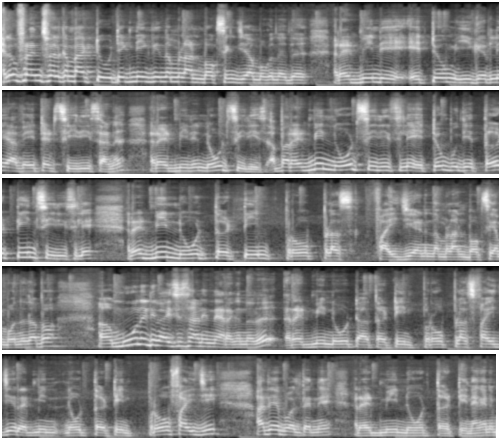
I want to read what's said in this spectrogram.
Hello friends welcome back to technique നമ്മൾ അൺബോക്സിംഗ് ചെയ്യാൻ പോകുന്നത് റെഡ്മീന്റെ ഏറ്റവും ഈഗർലി അവേറ്റഡ് സീരീസ് ആണ്. റെഡ്മീന്റെ നോട്ട് സീരീസ് അപ്പോൾ റെഡ്മി നോട്ട് സീരീസിലെ ഏറ്റവും പുതിയ തേർട്ടീൻ സീരീസിലെ Redmi note thirteen pro plus five G ആണ് നമ്മൾ അൺബോക്സ് ചെയ്യാൻ പോകുന്നത്. അപ്പോൾ മൂന്ന് ഡിവൈസസ് ആണ് ഇന്ന് ഇറങ്ങുന്നത്. Redmi note thirteen pro plus five G Redmi note thirteen pro five G അതേപോലെ തന്നെ റെഡ്മി നോട്ട് തേർട്ടീൻ അങ്ങനെ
